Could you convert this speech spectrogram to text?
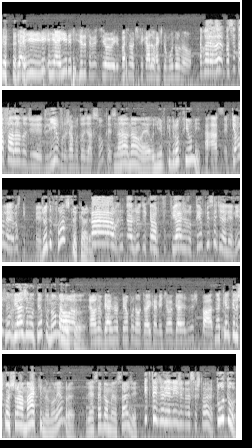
E aí, e aí é decidido se, se vai ser notificado o resto do mundo ou não. Agora, você tá falando de livro, já mudou de assunto? É isso Não, mesmo? não, é o livro que virou filme. Ah, sim. Porque eu não leio, eu não sei mesmo. Jodie Foster, cara. Ah, o da Judy que ela viaja no tempo, isso é de alienígena? Não viaja no tempo não, Não, maluco. ela não viaja no tempo, não. Teoricamente, ela viaja no espaço. Naquele que eles constroem a máquina, não lembra? Ele recebe uma mensagem? O que, que tem de alienígena nessa história? Tudo!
